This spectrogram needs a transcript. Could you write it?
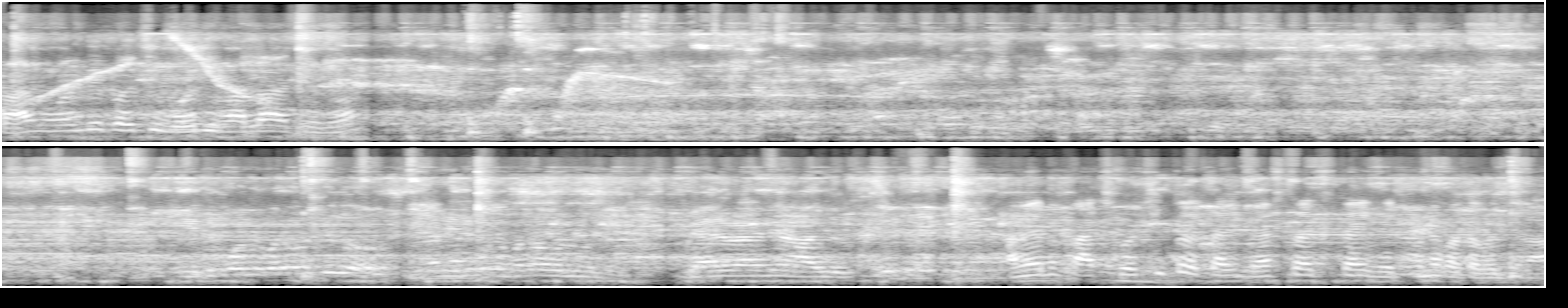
কার মোবাইল দিয়ে করছি বই ভালো আছে গো। আমি একটু কাজ করছি তো, তাই ব্যস্ত আছি, তাই হেডফোনে কথা বলছি না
